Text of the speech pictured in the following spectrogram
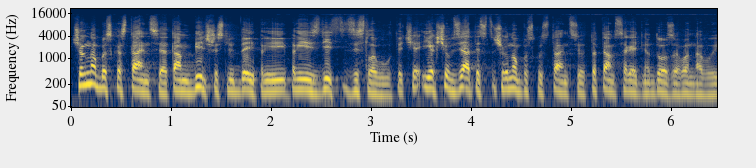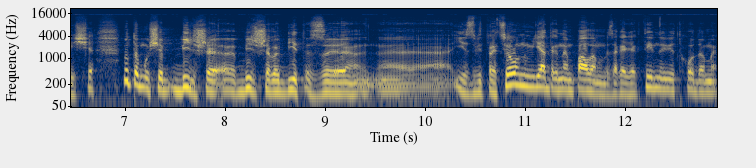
Чорнобильська станція, там більшість людей при- приїздять зі Славутича. І якщо взяти Чорнобильську станцію, то там середня доза вона вища. Ну тому що більше, більше робіт з, е, із відпрацьованим ядерним паливом, з радіоактивними відходами.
